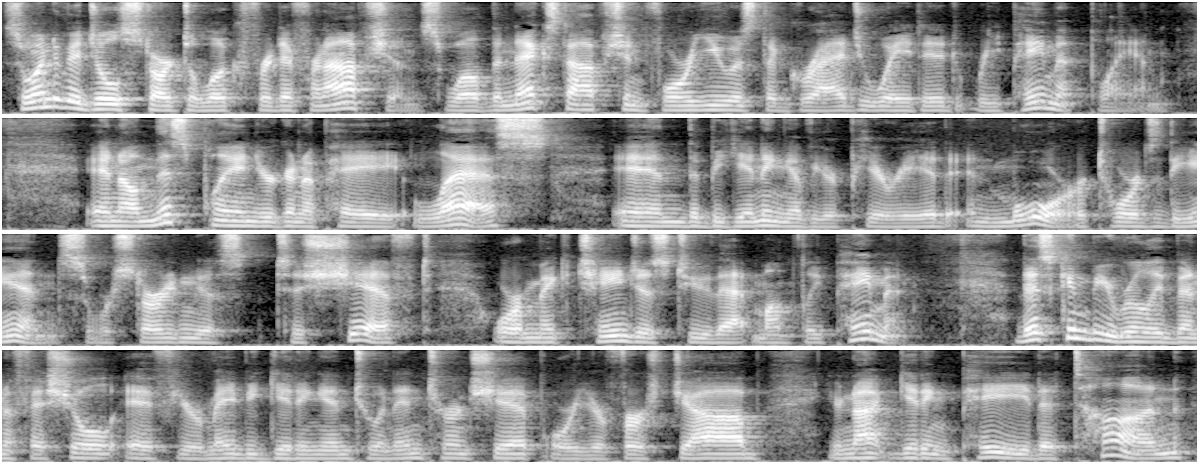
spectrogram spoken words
So individuals start to look for different options. Well, the next option for you is the graduated repayment plan. And on this plan, you're going to pay less in the beginning of your period and more towards the end. So we're starting to, to shift or make changes to that monthly payment. This can be really beneficial if you're maybe getting into an internship or your first job. You're not getting paid a ton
